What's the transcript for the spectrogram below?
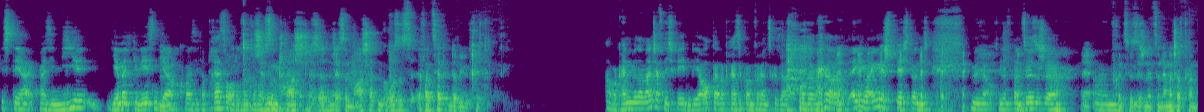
ist der quasi nie jemand gewesen, der Mhm. auch quasi der Presse oder so zur Verfügung stand. Jesse, ne? Jesse Marsch hat ein großes FAZ-Interview gekriegt. Aber kann mit der Mannschaft nicht reden, wie ja auch bei der Pressekonferenz gesagt wurde, wenn er Eng- nur Englisch spricht und will ja auch eine französische, Ähm, französische Nationalmannschaft haben.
